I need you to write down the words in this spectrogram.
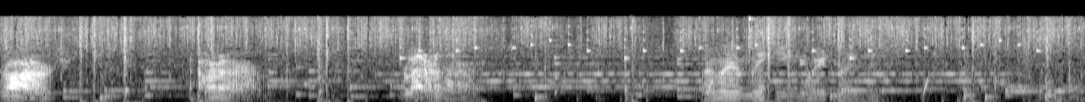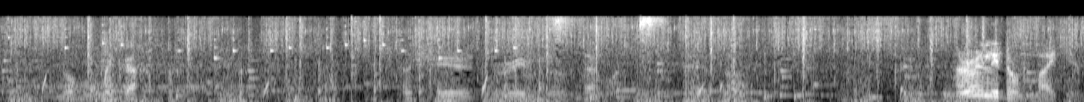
Rawr. Rawr. Rawr. Why am I making weird noises? Oh my god. I should remove that one. I really don't like him.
